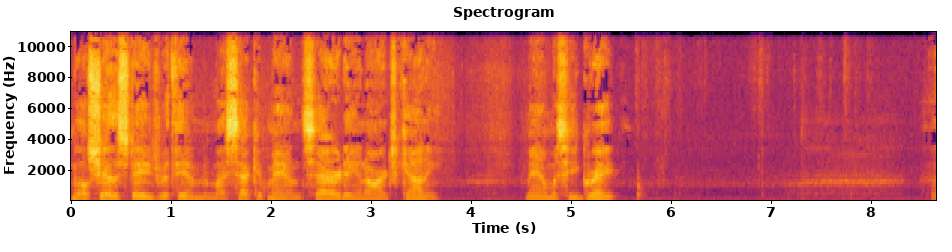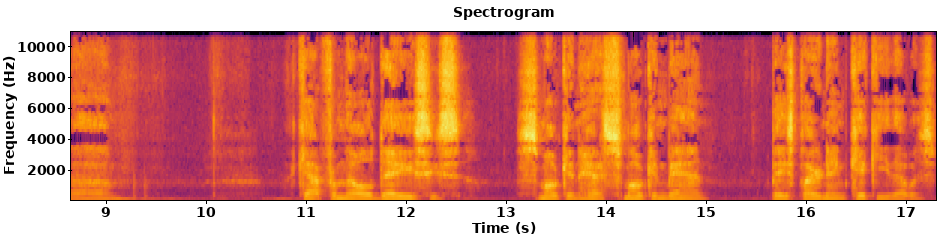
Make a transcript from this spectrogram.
Well, share the stage with him and my second man Saturday in Orange County. Man, was he great. Um, a cat from the old days. He's smoking, had a smoking band. Bass player named Kiki that was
